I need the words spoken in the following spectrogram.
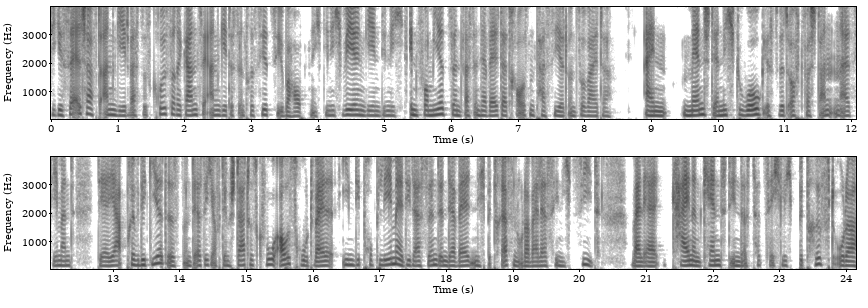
die Gesellschaft angeht, was das größere Ganze angeht, das interessiert sie überhaupt nicht, die nicht wählen gehen, die nicht informiert sind, was in der Welt da draußen passiert und so weiter. Ein Mensch, der nicht woke ist, wird oft verstanden als jemand, der ja privilegiert ist und der sich auf dem Status quo ausruht, weil ihn die Probleme, die da sind, in der Welt nicht betreffen oder weil er sie nicht sieht, weil er keinen kennt, den das tatsächlich betrifft oder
